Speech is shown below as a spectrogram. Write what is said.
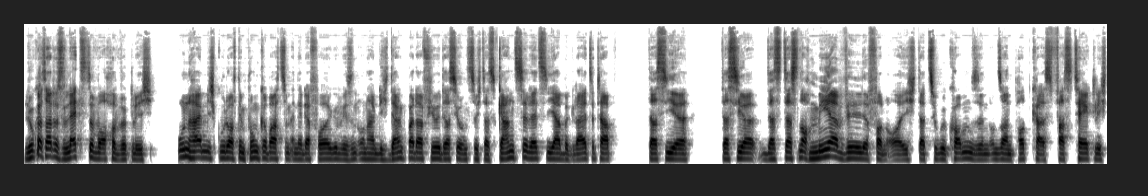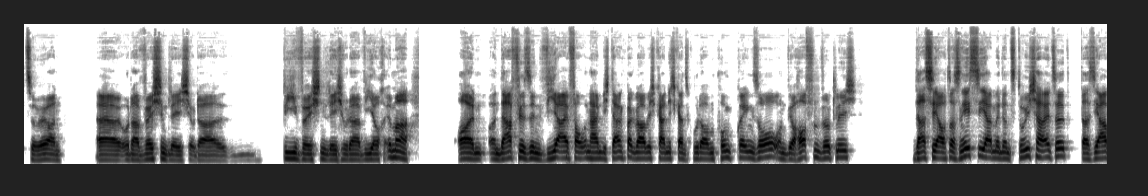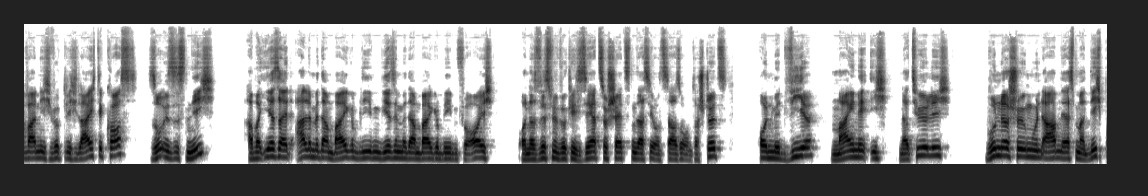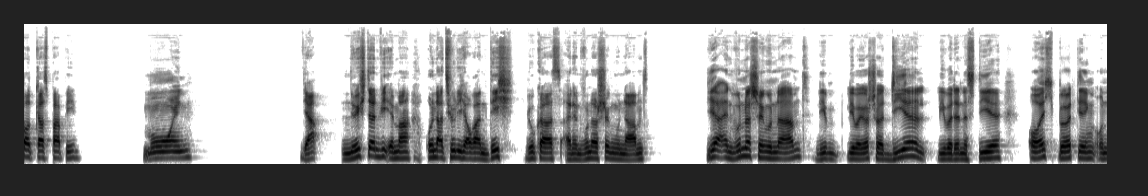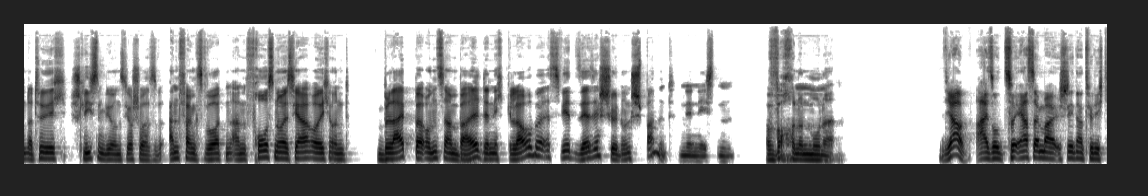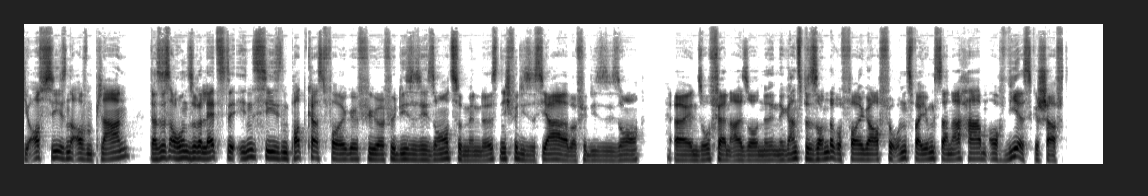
Lukas hat es letzte Woche wirklich unheimlich gut auf den Punkt gebracht zum Ende der Folge. Wir sind unheimlich dankbar dafür, dass ihr uns durch das ganze letzte Jahr begleitet habt, dass ihr, dass ihr, dass, dass noch mehr Wilde von euch dazu gekommen sind, unseren Podcast fast täglich zu hören äh, oder wöchentlich oder biwöchentlich oder wie auch immer. Und, und dafür sind wir einfach unheimlich dankbar, glaube ich, kann ich ganz gut auf den Punkt bringen so. Und wir hoffen wirklich, dass ihr auch das nächste Jahr mit uns durchhaltet. Das Jahr war nicht wirklich leichte Kost, so ist es nicht. Aber ihr seid alle mit dabei geblieben, wir sind mit dabei geblieben für euch. Und das wissen wir wirklich sehr zu schätzen, dass ihr uns da so unterstützt. Und mit wir meine ich natürlich wunderschönen guten Abend erstmal an dich, Podcast Papi. Moin. Ja, nüchtern wie immer. Und natürlich auch an dich, Lukas, einen wunderschönen guten Abend. Ja, einen wunderschönen guten Abend, lieb, lieber Joshua, dir, lieber Dennis, dir, euch, Bird Gang und natürlich schließen wir uns Joshuas Anfangsworten an. Frohes neues Jahr euch und bleibt bei uns am Ball, denn ich glaube, es wird sehr, sehr schön und spannend in den nächsten Wochen und Monaten. Ja, also zuerst einmal steht natürlich die Offseason auf dem Plan. Das ist auch unsere letzte In-Season-Podcast-Folge für, für diese Saison zumindest. Nicht für dieses Jahr, aber für diese Saison. Äh, insofern also eine, eine ganz besondere Folge auch für uns, weil Jungs danach haben auch wir es geschafft.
